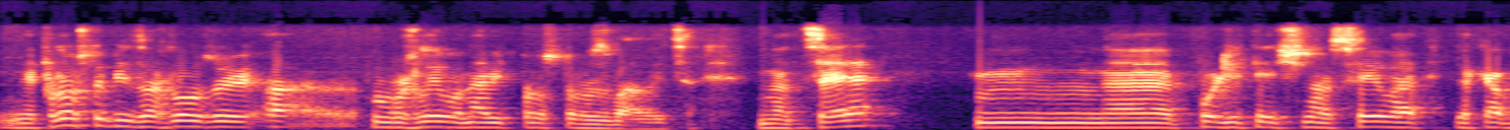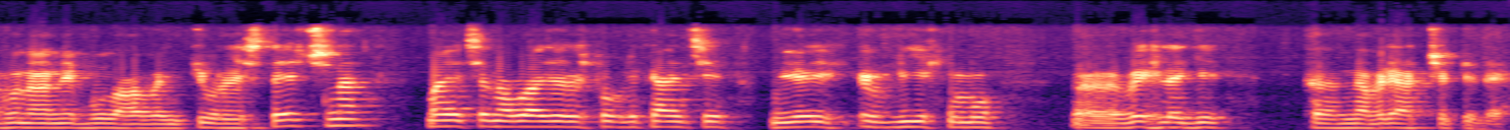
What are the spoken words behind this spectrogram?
не просто під загрозою, а можливо навіть просто розвалиться. На це м, е, політична сила, яка б вона не була авантюристична, мається на увазі республіканці в їхньому е, вигляді е, навряд чи піде.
